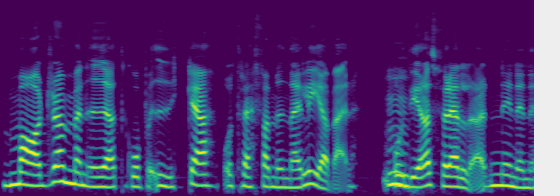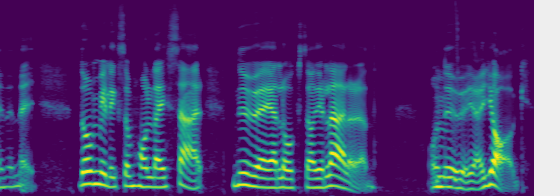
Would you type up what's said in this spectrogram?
mardrömmen i att gå på ICA och träffa mina elever och deras föräldrar, nej nej nej nej. De vill liksom hålla isär, nu är jag lågstadieläraren och nu är jag jag.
